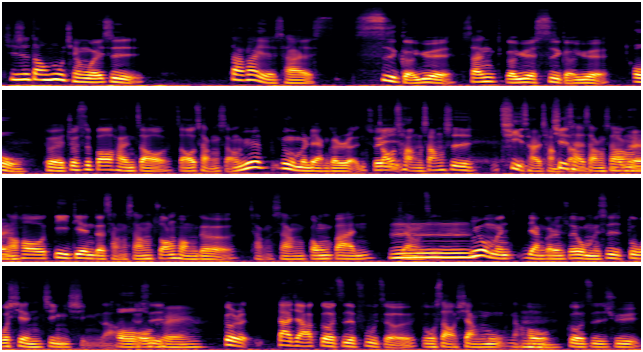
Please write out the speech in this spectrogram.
其实到目前为止，大概也才四四个月、三个月、四个月。哦，对，就是包含找找厂商，因为因为我们两个人，所以找厂商是器材厂商，器材厂商然后地垫的厂商、装潢的厂商、工班这样子。嗯因为我们两个人，所以我们是多线进行啦，哦就是个人大家各自负责多少项目，然后嗯各自去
